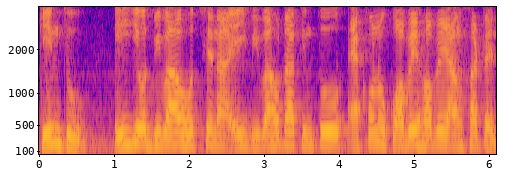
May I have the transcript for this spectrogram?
কিন্তু এই যে ওর বিবাহ হচ্ছে না এই বিবাহটা কিন্তু এখনও কবে হবে আনসার্টেন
